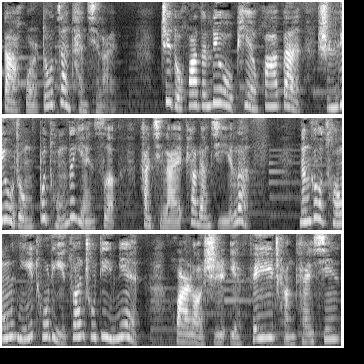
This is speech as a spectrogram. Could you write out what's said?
大伙儿都赞叹起来。这朵花的六片花瓣是六种不同的颜色，看起来漂亮极了，能够从泥土里钻出地面。花儿老师也非常开心。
